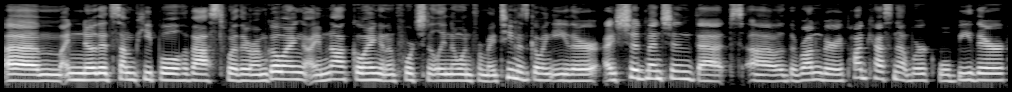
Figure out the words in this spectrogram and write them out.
Um, I know that some people have asked whether I'm going. I am not going, and unfortunately, no one from my team is going either. I should mention that uh, the Roddenberry Podcast Network will be there.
